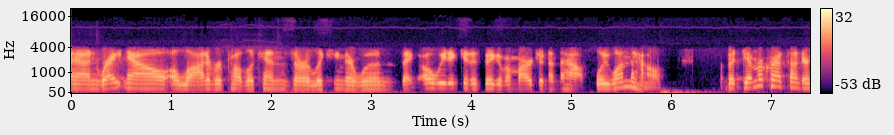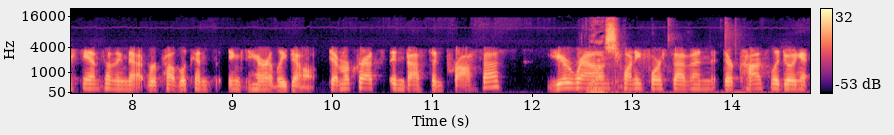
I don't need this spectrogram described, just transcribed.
And right now, a lot of Republicans are licking their wounds and saying, "Oh, we didn't get as big of a margin in the House." Well, we won the House. But Democrats understand something that Republicans inherently don't. Democrats invest in process year round, 24 7. They're constantly doing it.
